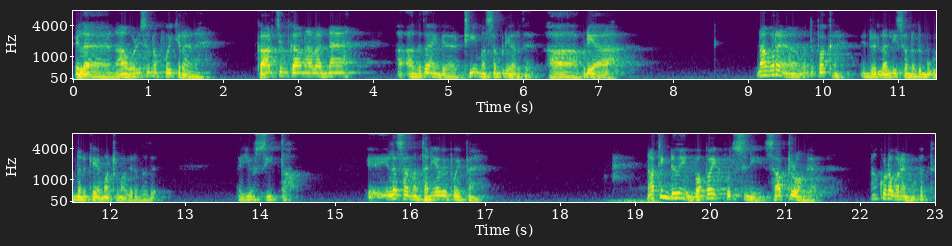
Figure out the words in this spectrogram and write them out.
இல்லை நான் வழி சொன்ன போய்க்கிறேன். கார் ஜிம்கானால என்ன? அங்கே தான் எங்கள் டீம் அசம்பிளி ஆகுது. ஆ அப்படியா? நான் வரேன் வந்து பார்க்குறேன் என்று லல்லி சொன்னது முகுந்தனுக்கு ஏமாற்றமாக இருந்தது. ஐயோ சீதா. இல்லை சார் நான் தனியாகவே போய்ப்பேன். நத்திங் டூயிங் பம்பாய்க்கு புதுசு நீ. சாப்பிட்ருவாங்க நான் கூட வரேன் முகத்.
